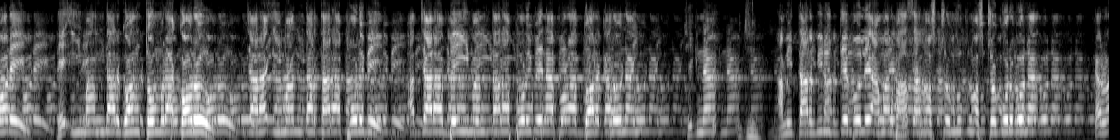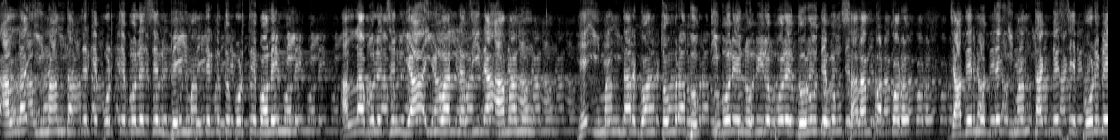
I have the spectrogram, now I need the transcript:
করে হে ইমানদারগণ তোমরা করো। যারা ইমানদার তারা পড়বে। আর যারা বেঈমান তারা পড়বে না পড়ার দরকারও নাই। ঠিক না? আমি তার বিরুদ্ধে বলে আমার ভাষা নষ্ট মুখ নষ্ট করব না। কারণ আল্লাহ ইমানদারদেরকে পড়তে বলেছেন বেঈমানদেরকে তো পড়তে বলেননি। আল্লাহ বলেছেন ইয়া আইয়ুহাল্লাযিনা আমানু হে ইমানদারগণ তোমরা ভক্তি বলে নবীর উপরে দরুদ এবং সালাম পাঠ করো। যাদের মধ্যে ঈমান থাকবে সে পড়বে।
